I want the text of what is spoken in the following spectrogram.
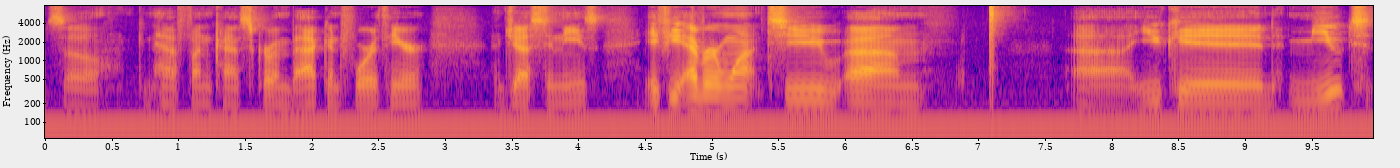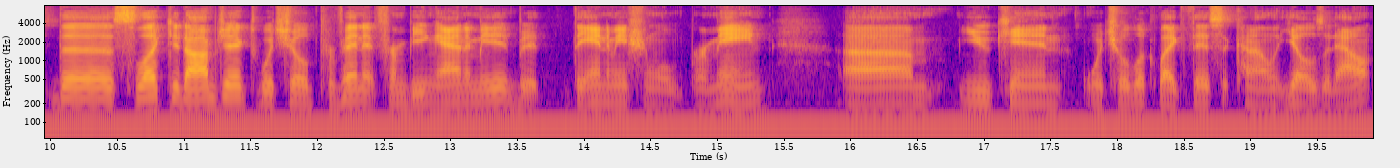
so you can have fun kind of scrubbing back and forth here, adjusting these. If you ever want to um, uh, you could mute the selected object, which will prevent it from being animated, but it, the animation will remain. Um, you can, which will look like this, it kind of yells it out.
